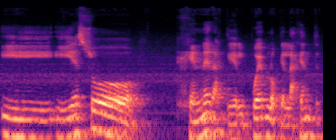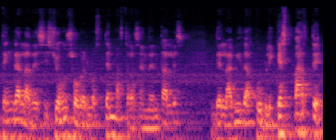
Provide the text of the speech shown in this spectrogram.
Y, y, eso genera que el pueblo, que la gente tenga la decisión sobre los temas trascendentales de la vida pública. Es parte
